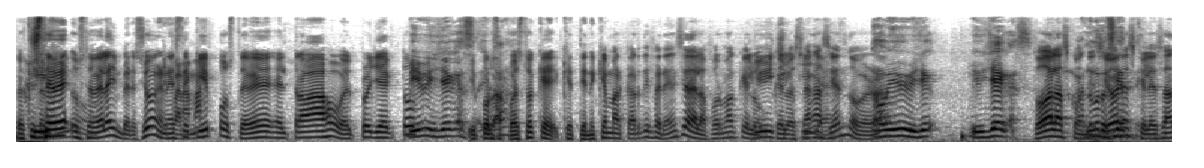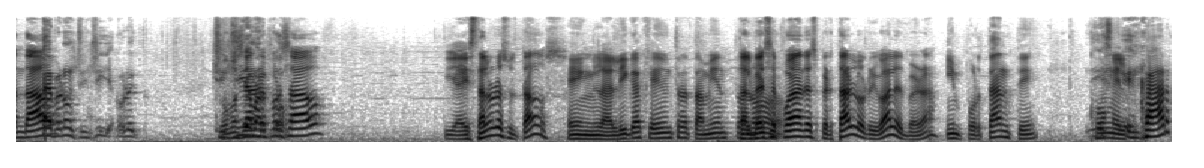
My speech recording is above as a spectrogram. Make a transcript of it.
Es que usted ve, usted ve la inversión en este equipo, usted ve el trabajo, ve el proyecto. Vivi Villegas. Y ahí por va. supuesto que, que tiene que marcar diferencia de la forma que lo, Vivi que lo están haciendo, ¿verdad? No, Vivi Ville- Vivi Villegas. Todas las condiciones que les han dado, Ay, perdón, Chinchilla, correcto. cómo se han marcó. reforzado. Y ahí están los resultados. En la liga que hay un tratamiento Tal no vez se puedan despertar los rivales, ¿verdad? importante con Es el que- CAR,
